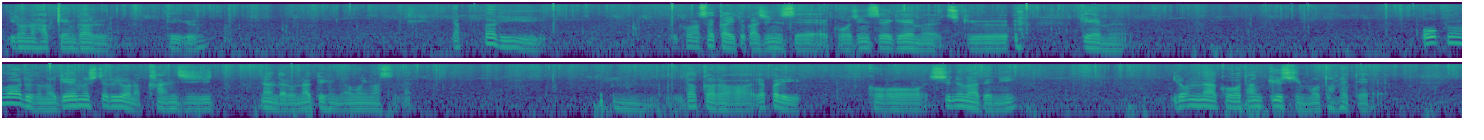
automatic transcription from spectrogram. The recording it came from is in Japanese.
いろんな発見があるっていう。やっぱりこの世界とか人生こう人生ゲーム地球ゲームオープンワールドのゲームしてるような感じなんだろうなっていうふうに思いますね。うん、だからやっぱりこう死ぬまでにいろんなこう探求心求めて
